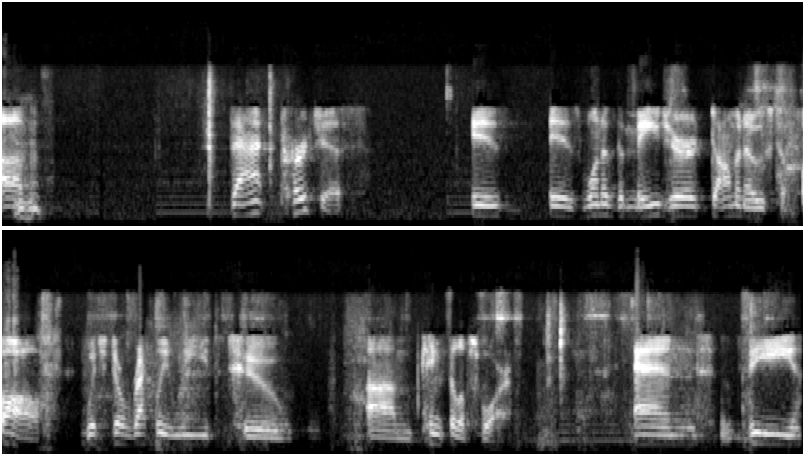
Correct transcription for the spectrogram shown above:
Um, mm-hmm. That purchase is is one of the major dominoes to fall, which directly leads to um, King Philip's War. And the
